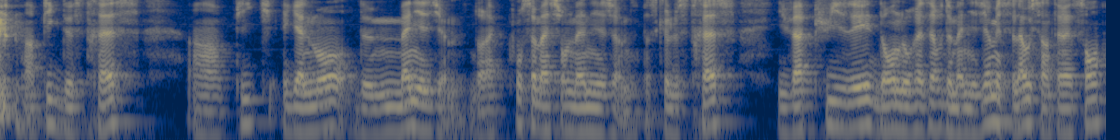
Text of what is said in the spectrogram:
un pic de stress, un pic également de magnésium, dans la consommation de magnésium, parce que le stress il va puiser dans nos réserves de magnésium et c'est là où c'est intéressant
